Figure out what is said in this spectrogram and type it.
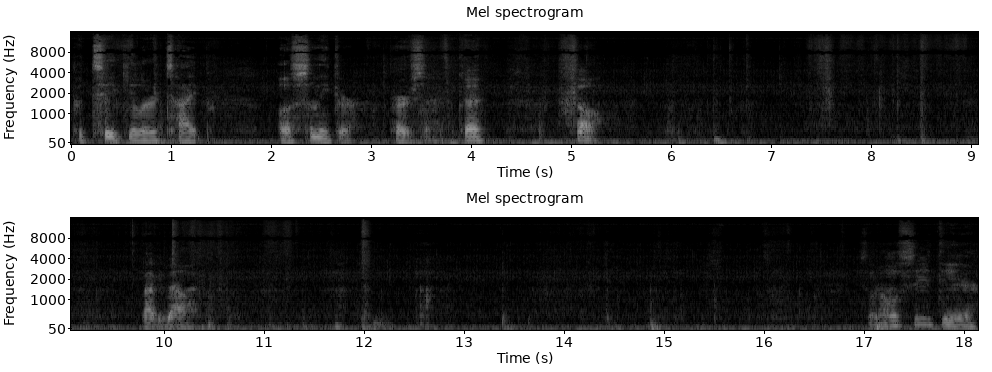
Particular type of sneaker person. Okay? So, Bobby Bauer. So don't sit there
